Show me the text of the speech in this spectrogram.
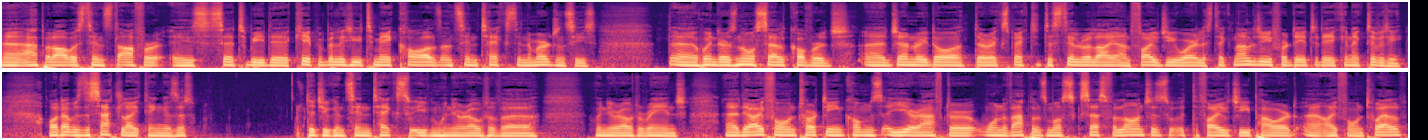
uh, Apple always tends to offer, is said to be the capability to make calls and send text in emergencies. Uh, when there's no cell coverage. Uh, generally, though, they're expected to still rely on 5G wireless technology for day to day connectivity. Oh, that was the satellite thing, is it? That you can send text even when you're out of a when you're out of range. Uh, the iPhone 13 comes a year after one of Apple's most successful launches with the 5G powered uh, iPhone 12.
